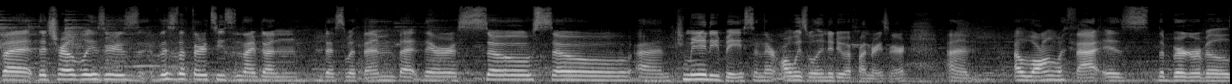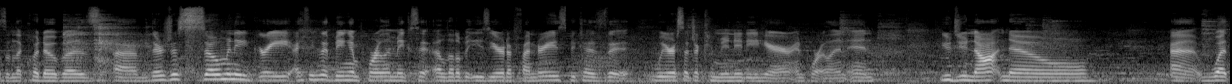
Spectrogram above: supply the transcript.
but the Trailblazers, this is the third season I've done this with them, but they're so, so um, community based and they're always willing to do a fundraiser. Um, along with that is the Burgervilles and the Qdobas. Um, there's just so many great. I think that being in Portland makes it a little bit easier to fundraise because it, we are such a community here in Portland, and you do not know uh, what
